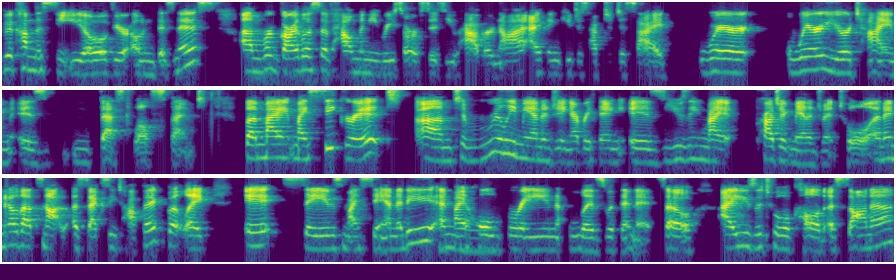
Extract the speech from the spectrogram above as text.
become the ceo of your own business um, regardless of how many resources you have or not i think you just have to decide where where your time is best well spent but my my secret um, to really managing everything is using my project management tool. And I know that's not a sexy topic, but like it saves my sanity and my whole mm-hmm. brain lives within it. So I use a tool called Asana.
